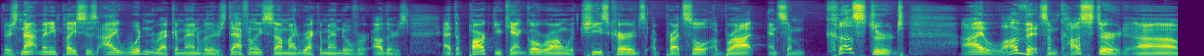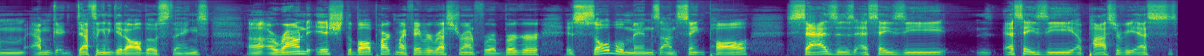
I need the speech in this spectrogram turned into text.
there's not many places I wouldn't recommend, but there's definitely some I'd recommend over others. At the park, you can't go wrong with cheese curds, a pretzel, a brat, and some custard. I love it. Some custard. Um, I'm g- definitely going to get all those things. Uh, around ish the ballpark, my favorite restaurant for a burger is Sobelman's on St. Paul. Saz's S A Z S A Z apostrophe S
